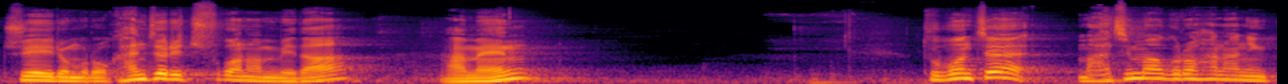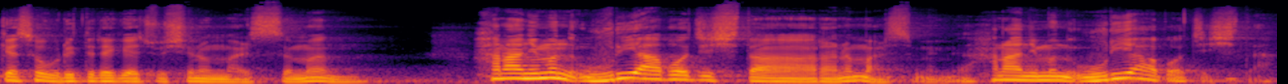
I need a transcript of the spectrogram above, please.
주의 이름으로 간절히 축원합니다. 아멘. 두 번째 마지막으로 하나님께서 우리들에게 주시는 말씀은 하나님은 우리 아버지시다라는 말씀입니다. 하나님은 우리 아버지시다.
